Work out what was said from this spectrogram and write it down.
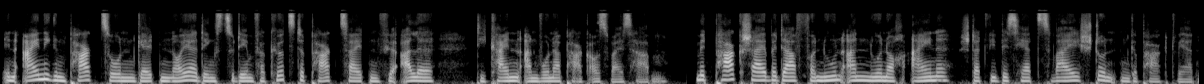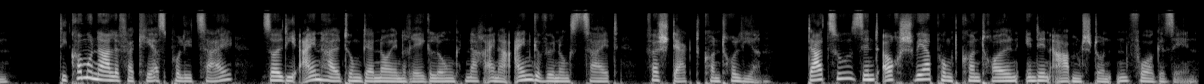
In einigen Parkzonen gelten neuerdings zudem verkürzte Parkzeiten für alle, die keinen Anwohnerparkausweis haben. Mit Parkscheibe darf von nun an nur noch eine statt wie bisher zwei Stunden geparkt werden. Die kommunale Verkehrspolizei soll die Einhaltung der neuen Regelung nach einer Eingewöhnungszeit verstärkt kontrollieren. Dazu sind auch Schwerpunktkontrollen in den Abendstunden vorgesehen.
